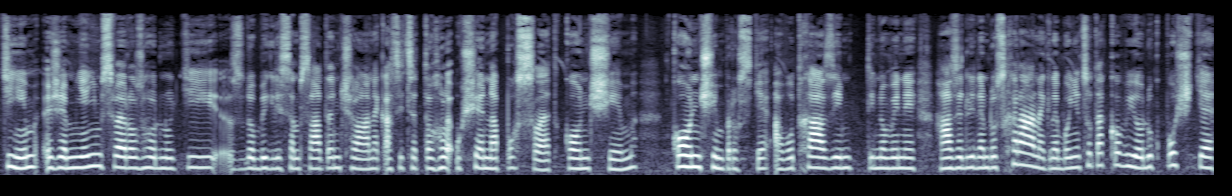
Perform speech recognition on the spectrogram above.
tím, že měním své rozhodnutí z doby, kdy jsem psala ten článek a sice tohle už je naposled, končím končím prostě a odcházím ty noviny házet lidem do schránek nebo něco takového, jdu k poště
